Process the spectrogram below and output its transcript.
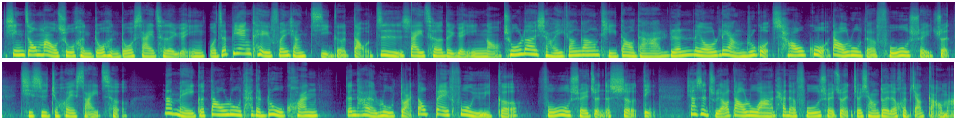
心中冒出很多很多塞车的原因。我这边可以分享几个导致塞车的原因哦。除了小姨刚刚提到的啊，人流量如果超过道路的服务水准，其实就会塞车。那每一个道路它的路宽跟它的路段都被赋予一个服务水准的设定，像是主要道路啊，它的服务水准就相对的会比较高嘛。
